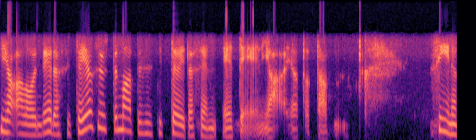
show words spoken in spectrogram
Ja aloin tehdä sitten ja systemaattisesti töitä sen eteen. Ja, ja tota, siinä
